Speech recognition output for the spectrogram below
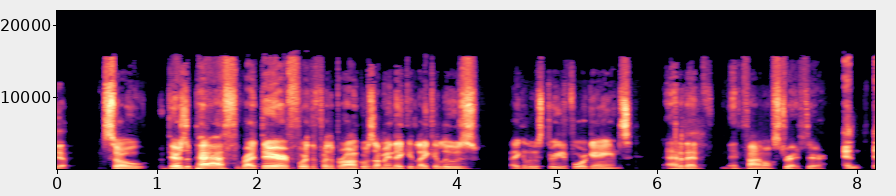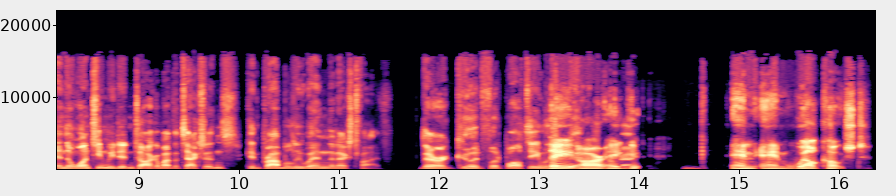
Yep. So there's a path right there for the for the Broncos. I mean, they could they could lose they could lose three to four games out of that, that final stretch there. And and the one team we didn't talk about, the Texans, can probably win the next five. They're a good football team. With They good are a good and and well coached.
